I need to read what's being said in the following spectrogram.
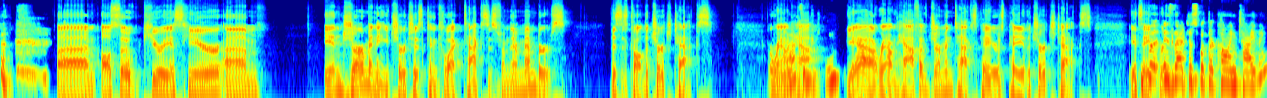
um, also curious here. Um, in Germany, churches can collect taxes from their members. This is called the church tax. Around half, yeah, around half of German taxpayers pay the church tax. It's. But is that just what they're calling tithing?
